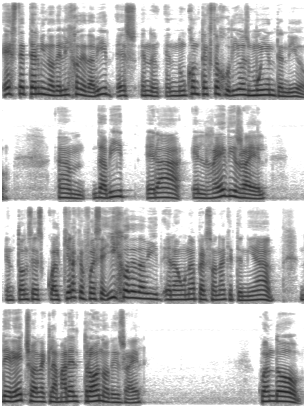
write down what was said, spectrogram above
Este término del hijo de David es en, un contexto judío es muy entendido. David era el rey de Israel entonces, cualquiera que fuese hijo de David era una persona que tenía derecho a reclamar el trono de Israel. Cuando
